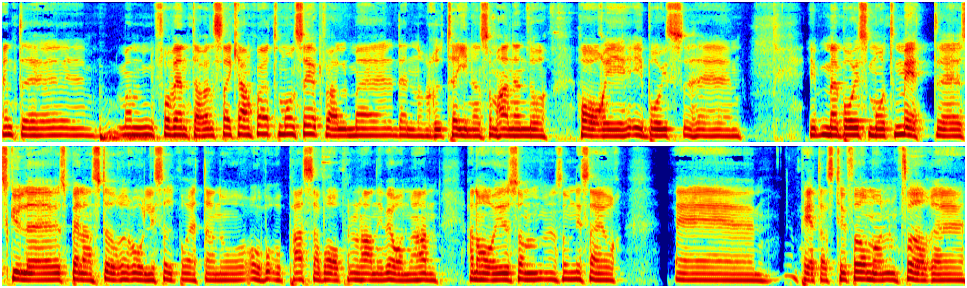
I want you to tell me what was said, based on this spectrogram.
inte, eh, man förväntar väl sig kanske att Måns Ekvall med den rutinen som han ändå har i, i boys, eh, med boys mot mätt eh, skulle spela en större roll i Superettan och, och, och passa bra på den här nivån. Men han, han har ju som, som ni säger eh, petats till förmån för eh,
